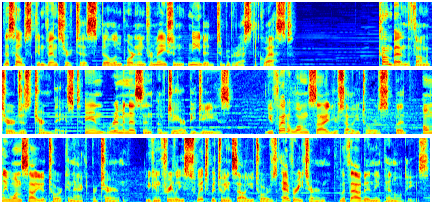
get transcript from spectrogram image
This helps convince her to spill important information needed to progress the quest. Combat in the Thaumaturge is turn-based and reminiscent of JRPGs. You fight alongside your Salutors, but only one Salutor can act per turn. You can freely switch between Salutors every turn without any penalties.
